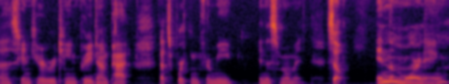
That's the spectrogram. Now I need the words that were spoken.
a skincare routine pretty down pat that's working for me in this moment. So, in the morning,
